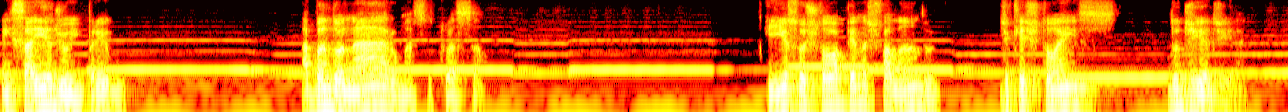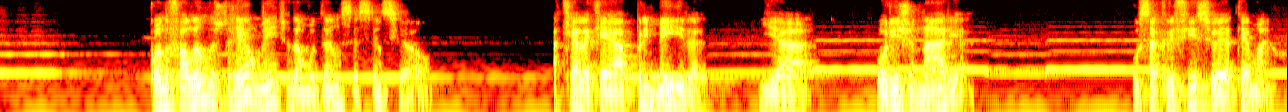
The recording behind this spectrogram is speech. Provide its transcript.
em sair de um emprego, abandonar uma situação. E isso eu estou apenas falando de questões do dia a dia. Quando falamos realmente da mudança essencial, aquela que é a primeira e a originária, o sacrifício é até maior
